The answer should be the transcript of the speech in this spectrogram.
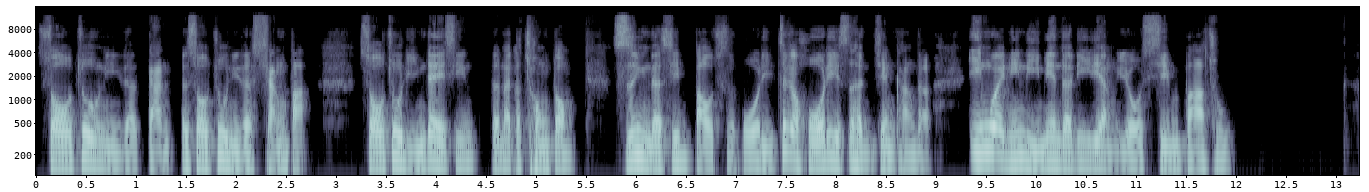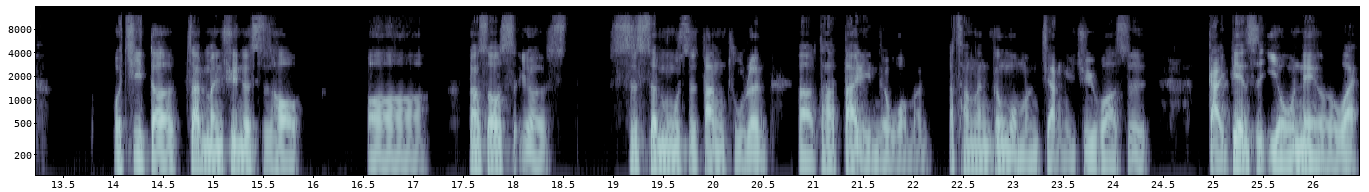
守住你的感，守住你的想法，守住你内心的那个冲动，使你的心保持活力。这个活力是很健康的，因为你里面的力量由心发出。我记得在门训的时候，呃，那时候是有是圣牧师当主任啊，他带领着我们，他常常跟我们讲一句话是：改变是由内而外，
